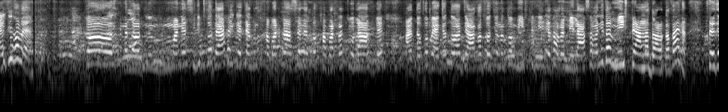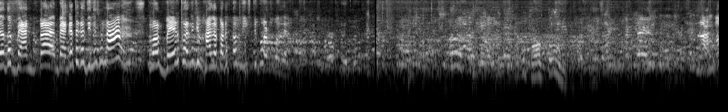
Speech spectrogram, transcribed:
আর কি খাবে? তো ওইখানে তো মানে স্লিপ তো দেওয়া হয়ে গেছে, এখন খাবারটা আসে না, তো খাবারটা চলে আসবে। আর তোকে ব্যাগে তো আর জায়গা ধরছে না, তো মিষ্টি নিয়ে যেতে হবে, মেলা আসা মানে তো মিষ্টি আনা দরকার, তাই না? সেই জন্য তো ব্যাগটা, ব্যাগে থেকে জিনিস না তোমার বের করে নিচ্ছি ভালো করে তো মিষ্টি ভরবো বলে। রান্না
